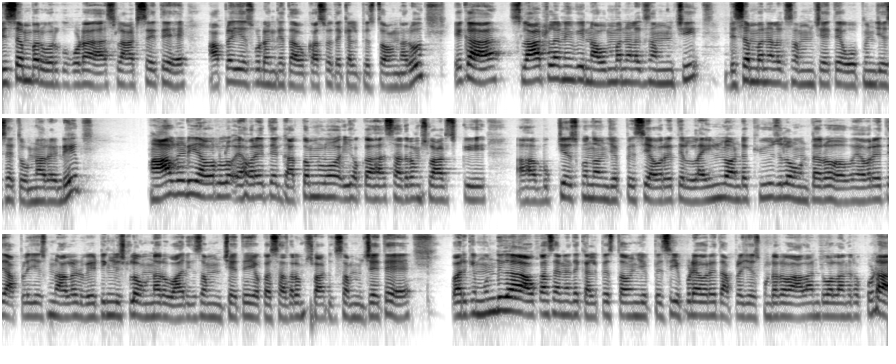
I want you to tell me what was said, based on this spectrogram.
డిసెంబర్ వరకు కూడా స్లాట్స్ అయితే అప్లై చేసుకోవడానికి అయితే అవకాశం అయితే కల్పిస్తా ఉన్నారు. ఇక స్లాట్లు అనేవి నవంబర్ నెలకు సంబంధించి, డిసెంబర్ నెలకు సంబంధించి అయితే ఓపెన్ చేసి అయితే ఉన్నారండి. ఆల్రెడీ ఎవరిలో ఎవరైతే గతంలో ఈ యొక్క సదరం స్లాట్స్‌కి బుక్ చేసుకుందాం అని చెప్పేసి ఎవరైతే లైన్‌లో అంటే క్యూజ్లో ఉంటారో ఎవరైతే అప్లై చేసుకుని ఆల్రెడీ వెయిటింగ్ లిస్ట్‌లో ఉన్నారో వారికి సంబంధించి అయితే ఈ యొక్క సదరం స్లాట్‌కి సంబంధించి అయితే వారికి ముందుగా అవకాశాన్ని అయితే కల్పిస్తామని చెప్పేసి ఇప్పుడు ఎవరైతే అప్లై చేసుకుంటారో అలాంటి వాళ్ళందరూ కూడా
